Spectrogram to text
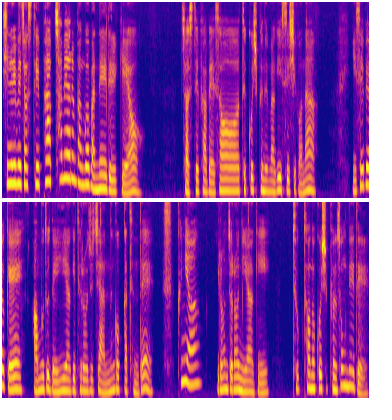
신혜림의 Just Pop 참여하는 방법 안내해 드릴게요. Just Pop에서 듣고 싶은 음악이 있으시거나 이 새벽에 아무도 내 이야기 들어주지 않는 것 같은데 그냥 이런저런 이야기 툭 터놓고 싶은 속내들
